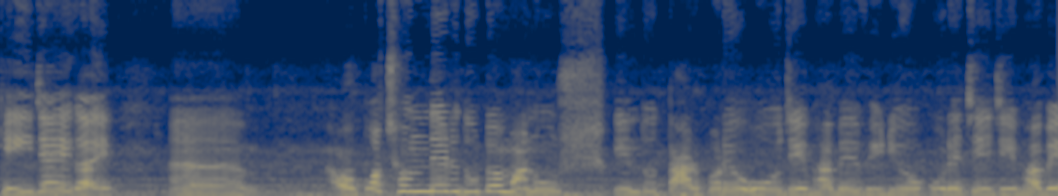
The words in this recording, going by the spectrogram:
সেই জায়গায় অপছন্দের দুটো মানুষ, কিন্তু তারপরে ও যেভাবে ভিডিও করেছে, যেভাবে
